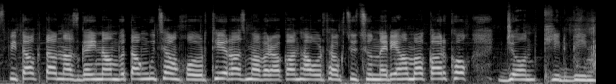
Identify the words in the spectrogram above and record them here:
Սպիտակ տան ազգային անվտանգության խորհրդի ռազմավարական հաղորդակցությունների համակարգող Ջոն Քիրբին։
